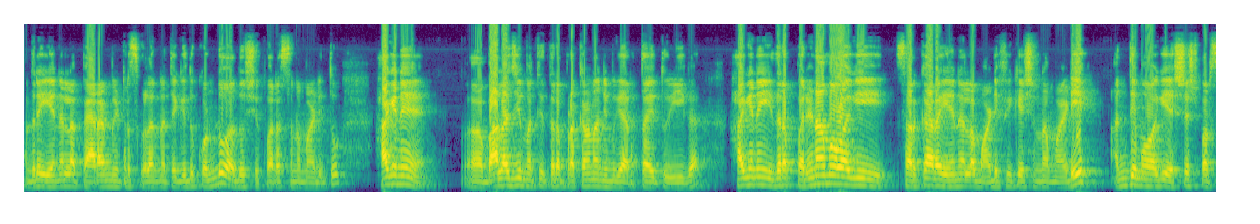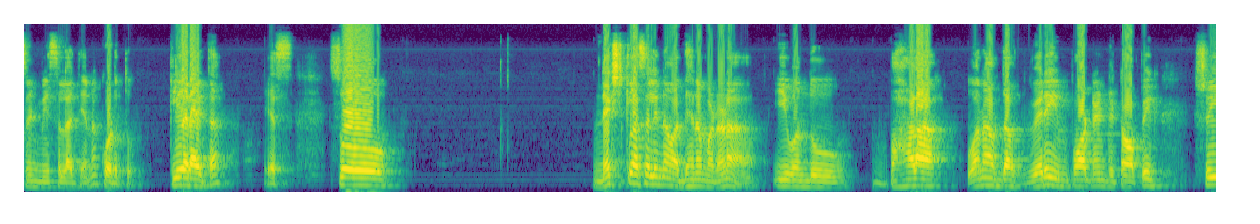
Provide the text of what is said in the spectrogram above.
ಅಂದ್ರೆ ಏನೆಲ್ಲ ಪ್ಯಾರಾಮೀಟರ್ಸ್ ಗಳನ್ನ ತೆಗೆದುಕೊಂಡು ಅದು ಶಿಫಾರಸನ್ನ ಮಾಡಿತು ಹಾಗೇನೆ ಆ, ಬಾಲಾಜಿ ಮತ್ತಿತರ ಪ್ರಕರಣ ನಿಮಗೆ ಅರ್ಥ ಆಯ್ತು ಈಗ. ಹಾಗೆಯೇ ಇದರ ಪರಿಣಾಮವಾಗಿ ಸರ್ಕಾರ ಏನೆಲ್ಲ ಮಾಡಿಫಿಕೇಶನ್ ಮಾಡಿ ಅಂತಿಮವಾಗಿ ಎಷ್ಟೆಷ್ಟು ಪರ್ಸೆಂಟ್ ಮೀಸಲಾತಿಯನ್ನ ಕೊಡ್ತು. ಕ್ಲಿಯರ್ ಆಯ್ತಾ? ಎಸ್ ಸೊ ನೆಕ್ಸ್ಟ್ ಕ್ಲಾಸ್ ಅಲ್ಲಿ ನಾವು ಅಧ್ಯಯನ ಮಾಡೋಣ. ಈ ಒಂದು ಬಹಳ one of the very important topic Shri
